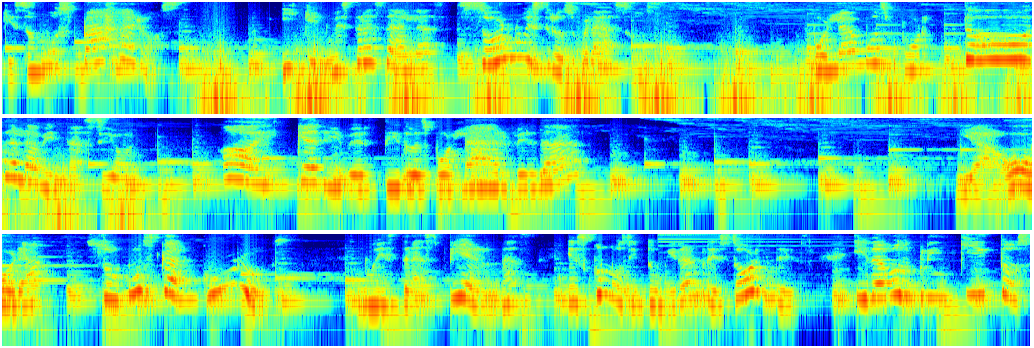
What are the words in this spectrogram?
que somos pájaros y que nuestras alas son nuestros brazos Volamos por toda la habitación. ¡Ay, qué divertido es volar, ¿verdad? Y ahora somos canguros. Nuestras piernas es como si tuvieran resortes y damos brinquitos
